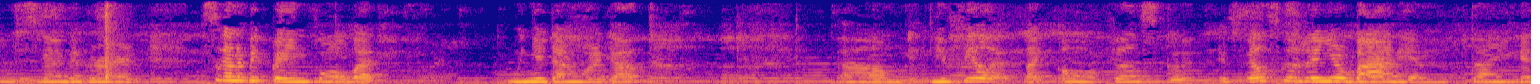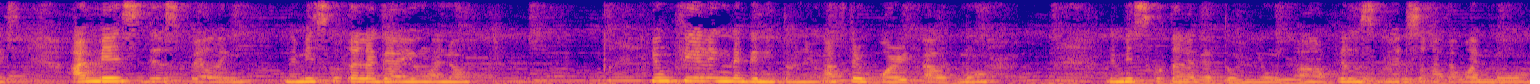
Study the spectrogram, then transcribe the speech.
this is gonna be hurt. It's gonna be painful, but when you're done workout, um, you feel it like, oh, it feels good. It feels good in your body. I'm telling you I miss this feeling. Na-miss ko talaga yung ano, yung feeling na ganito, yung after workout mo. Na-miss ko talaga to. Yung uh, feels good sa katawan mo.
